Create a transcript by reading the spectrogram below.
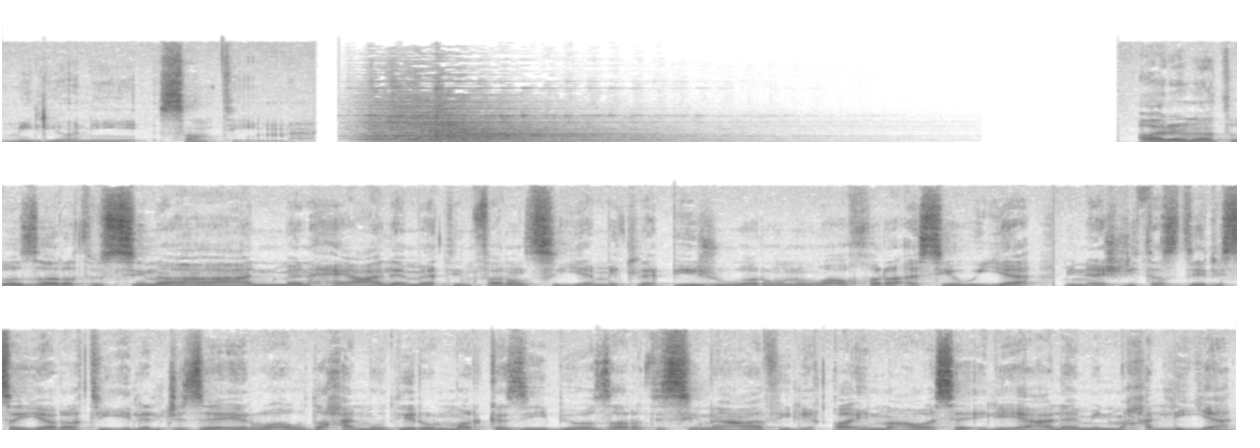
مليون سنتيم. أعلنت وزارة الصناعة عن منح علامات فرنسية مثل بيجو ورونو وأخرى أسيوية من أجل تصدير السيارات إلى الجزائر وأوضح المدير المركزي بوزارة الصناعة في لقاء مع وسائل إعلام محلية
